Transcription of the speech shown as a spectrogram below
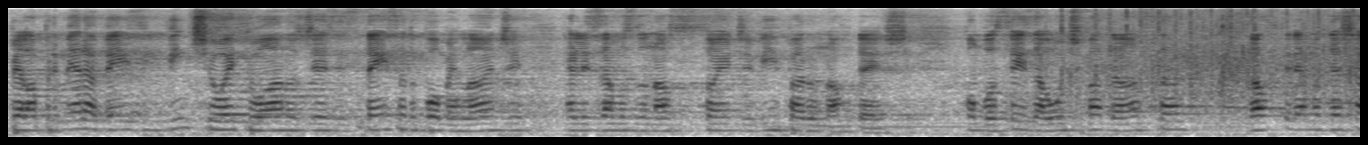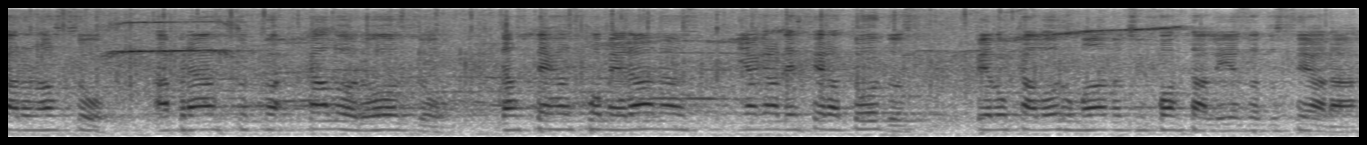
Pela primeira vez em 28 anos de existência do Pomerland, realizamos o nosso sonho de vir para o Nordeste. Com vocês, a última dança. Nós queremos deixar o nosso abraço caloroso das terras pomeranas e agradecer a todos pelo calor humano de Fortaleza do Ceará.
